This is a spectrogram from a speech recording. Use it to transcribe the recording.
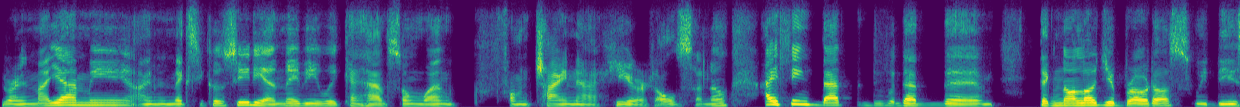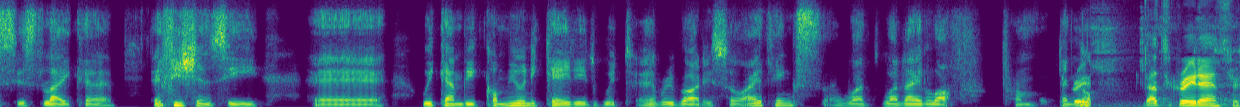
You're in Miami, I'm in Mexico City, and maybe we can have someone from China here also. No, I think that that the technology brought us with this is like uh, efficiency. Uh, we can be communicated with everybody. So I think what what I love from technology. That's a great answer.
